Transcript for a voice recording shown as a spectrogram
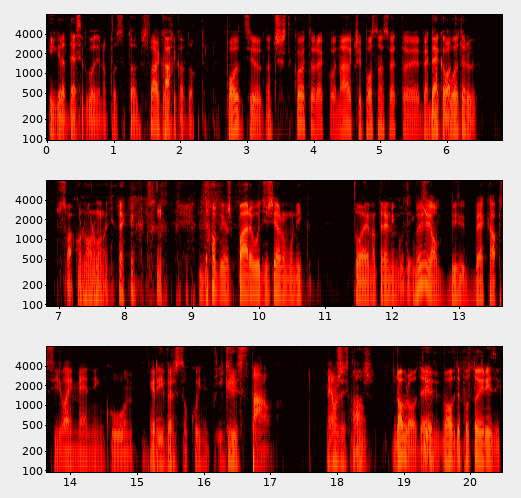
igra 10 godina posle toga. Šta Kakav doktor, brate. Pozicija, znači, šta, ko je to rekao? Najlakši posao na svetu je backup, Backup quarterback. quarterback. Svako normalan je rekao. Dobiješ pare, uđeš jednom u nikad. To je na treningu da igra. Znaš li on backup si Eli Manningu, Riversu, koji igraju stalno. Ne može iskače. Dobro, ovde, ovde postoji rizik.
